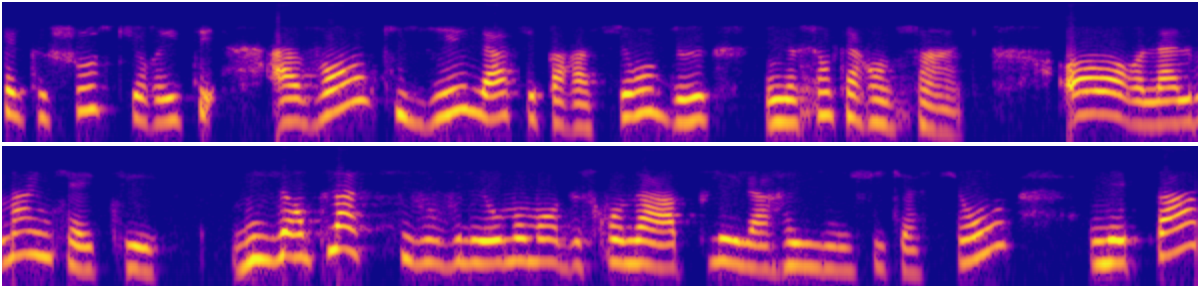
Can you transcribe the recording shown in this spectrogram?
quelque chose qui aurait été avant qu'il y ait la séparation de 1945. Or, l'Allemagne qui a été mise en place, si vous voulez, au moment de ce qu'on a appelé la réunification, n'est pas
